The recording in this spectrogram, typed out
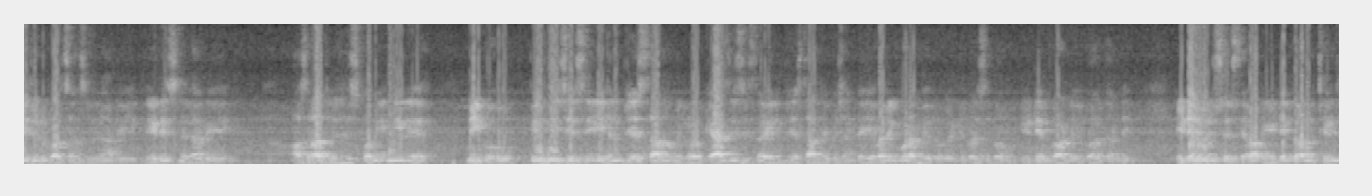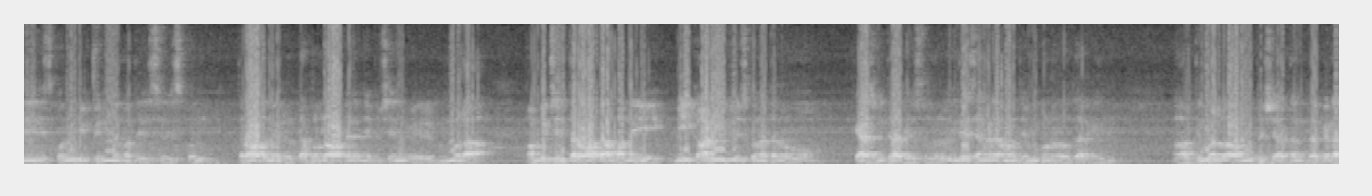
ఏజ్డ్ పర్సన్స్ని కానీ లేడీస్ని కానీ అవసరాలు చూసేసుకొని నేను మీకు పిన్ తీసేసి హెల్ప్ చేస్తాను మీకు క్యాష్ తీసేసి హెల్ప్ చేస్తాను అని చెప్పేసి అంటే ఎవరికి కూడా మీరు ఎట్టి పరిస్థితుల్లో ఏటీఎం కార్డు ఇవ్వద్దండి. ఏటీఎం యూజ్ చేస్తే వాళ్ళు ఏటీఎం కార్డు చేంజ్ చేసుకొని మీ పిన్ నెంబర్ రిజిస్టర్ చేసుకొని తర్వాత మీరు డబ్బులు రావట్లేదని చెప్పేసి మీరు మిమ్మల్ని పంపించిన తర్వాత మళ్ళీ మీ కార్డు యూజ్ చేసుకుని అతను క్యాష్ విత్డ్రా చేస్తున్నారు. ఇదే సంఘటన మనం జమ్మికుంటలో జరిగింది. తిమ్మలరావు అని చెప్పేసి అతని దగ్గర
